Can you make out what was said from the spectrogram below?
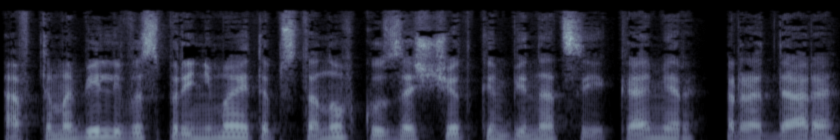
Автомобиль воспринимает обстановку за счет комбинации камер, радара,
